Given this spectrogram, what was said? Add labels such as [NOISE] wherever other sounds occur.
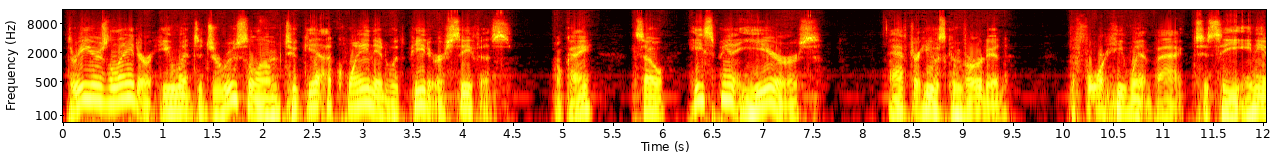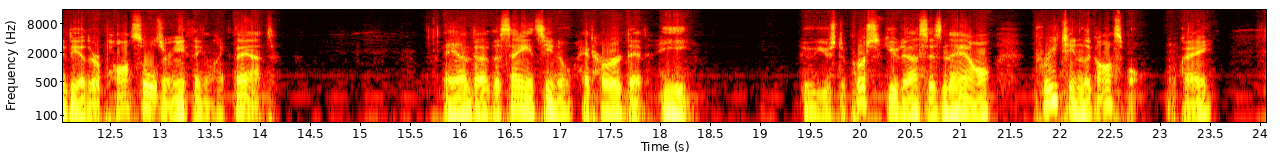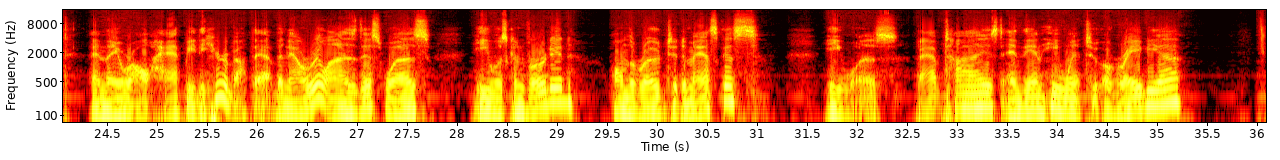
three years later, he went to Jerusalem to get acquainted with Peter, Cephas, okay? So he spent years after he was converted before he went back to see any of the other apostles or anything like that. And uh, the saints, you know, had heard that he who used to persecute us is now preaching the gospel, okay? And they were all happy to hear about that. But now realize this was, he was converted on the road to Damascus. He was baptized, and then he went to Arabia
